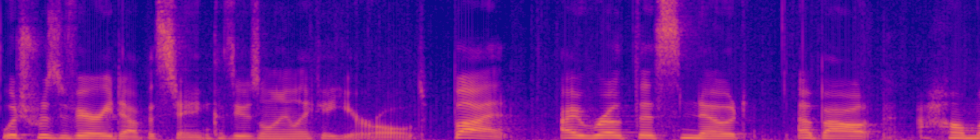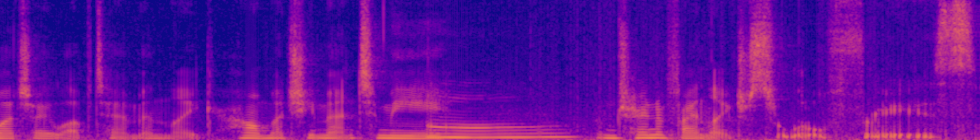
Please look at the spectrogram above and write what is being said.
which was very devastating because he was only like a year old. But I wrote this note about how much I loved him and like how much he meant to me. I'm trying to find like just a little phrase.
